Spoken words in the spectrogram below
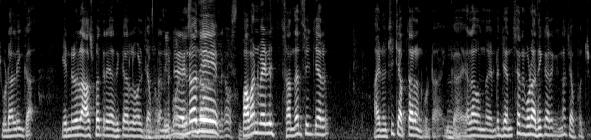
చూడాలి ఇంకా ఎన్ని రోజులు ఆసుపత్రి అధికారులు వాళ్ళు చెప్పడానికి రెండోది. పవన్ వెళ్ళి సందర్శించారు. ఆయన వచ్చి చెప్తారనుకుంటా. ఇంకా ఎలా ఉందో అంటే జనసేన కూడా అధికారికంగా చెప్పొచ్చు.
